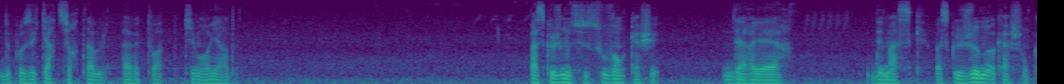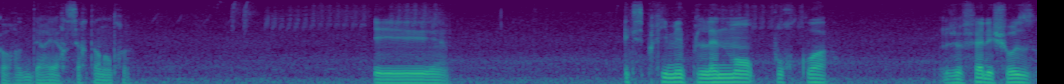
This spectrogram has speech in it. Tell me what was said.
De poser carte sur table avec toi qui me regarde. Parce que je me suis souvent caché derrière des masques. Parce que je me cache encore derrière certains d'entre eux. Et exprimer pleinement pourquoi je fais les choses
